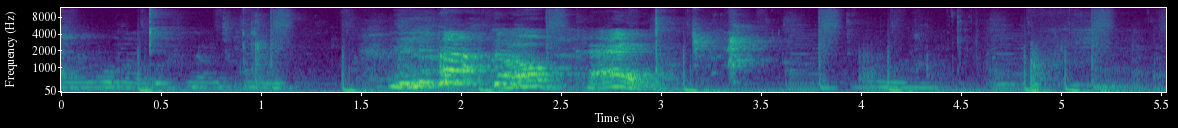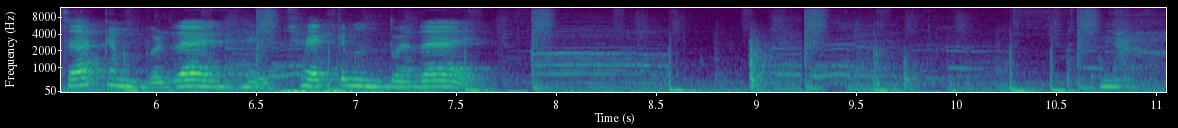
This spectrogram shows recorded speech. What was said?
old woman with no teeth. Okay. Chicken bidet, hey, chicken bidet.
